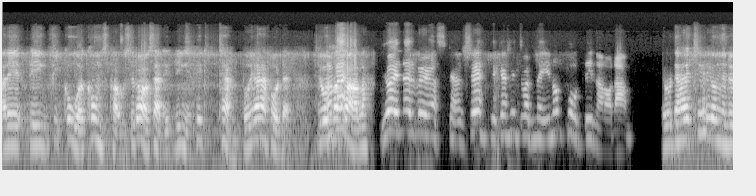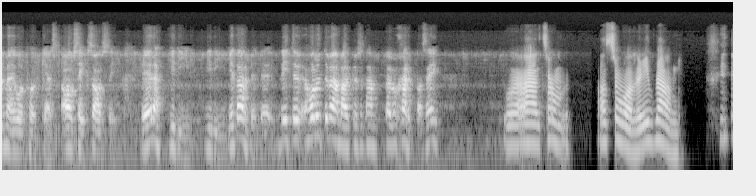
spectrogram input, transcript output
Ja, det, är, det är goda konstpauser har. Så här. Det, det är inget högt tempo i den här podden. Du åt Ja. Jag är nervös kanske. Det kanske inte varit med i någon podd innan Adam. Jo, det här är tredje gången du är med i vår podcast av sex avsnitt. Det är rätt gedig, gediget arbete. Lite, håller inte med Marcus att han behöver skärpa sig? Han, som, han sover ibland.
